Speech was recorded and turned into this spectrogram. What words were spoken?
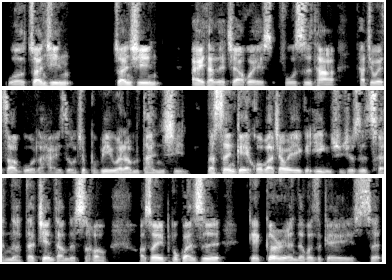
我专心专心爱他的教会，服侍他，他就会照顾我的孩子，我就不必为他们担心。那神给火把教会一个应许，就是成了在建堂的时候啊，所以不管是给个人的或是给神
